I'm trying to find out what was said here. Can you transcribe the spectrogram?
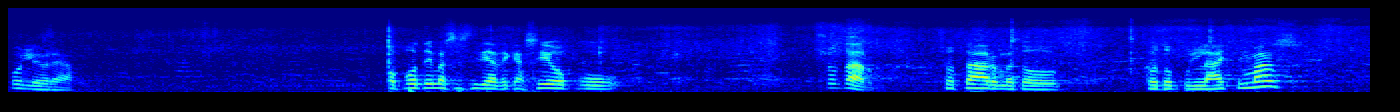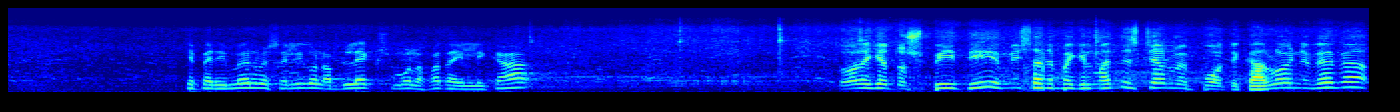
Πολύ ωραία. Οπότε είμαστε στη διαδικασία όπου Σοτάρουμε. σοτάρουμε το κοτοπουλάκι μας και περιμένουμε σε λίγο να μπλέξουμε όλα αυτά τα υλικά. Τώρα για το σπίτι, εμείς σαν επαγγελματίες ξέρουμε πότε. Καλό είναι βέβαια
